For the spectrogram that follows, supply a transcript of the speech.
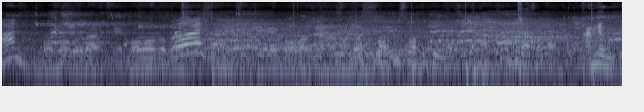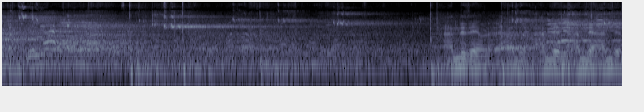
हान मोमोको बात मोमोको बात सुने बित्तिकै मोमो खान मन लाग्यो। कफी सफी दिँदा हातै दिइरहेको क्या हान्ने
